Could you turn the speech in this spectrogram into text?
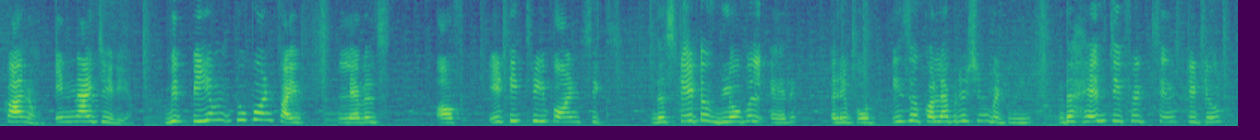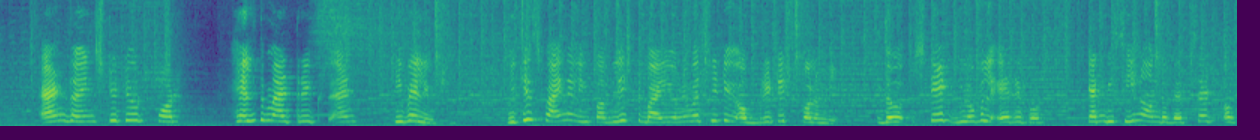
Kano in Nigeria with PM 2.5 levels of 83.6. The State of Global Air report is a collaboration between the Health Effects Institute and the Institute for Health Metrics and Evaluation, which is finally published by University of British Columbia. The State Global Air Report can be seen on the website of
